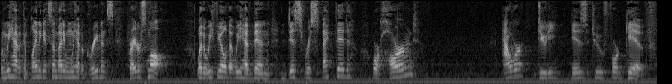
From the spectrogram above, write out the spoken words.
when we have a complaint against somebody, when we have a grievance, great or small, whether we feel that we have been disrespected or harmed, our duty is to forgive.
